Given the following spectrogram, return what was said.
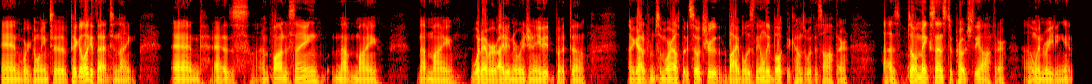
And we're going to take a look at that tonight. And as I'm fond of saying, not my, not my whatever. I didn't originate it, but uh, I got it from somewhere else. But it's so true that the Bible is the only book that comes with its author. Uh, so it makes sense to approach the author uh, when reading it.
